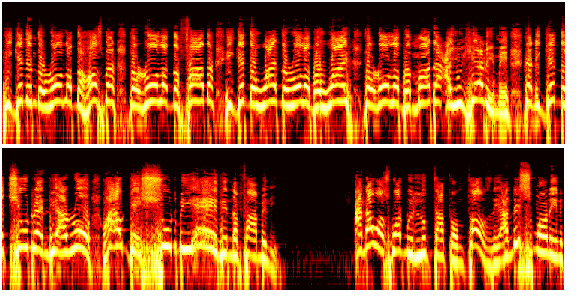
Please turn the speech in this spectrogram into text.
He gave him the role of the husband, the role of the father. He gave the wife the role of a wife, the role of a mother. Are you hearing me? That he gave the children their role, how they should behave in the family. And that was what we looked at on Thursday. And this morning,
